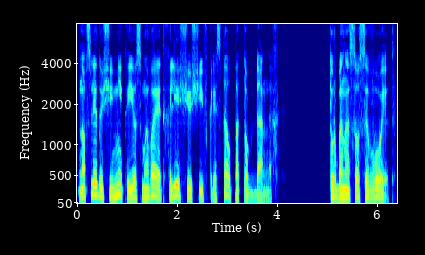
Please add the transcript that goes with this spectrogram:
Но в следующий миг ее смывает хлещущий в кристалл поток данных. Турбонасосы воют,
